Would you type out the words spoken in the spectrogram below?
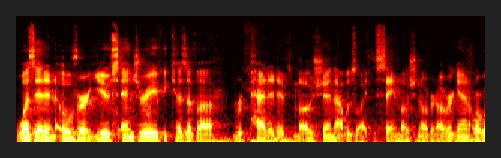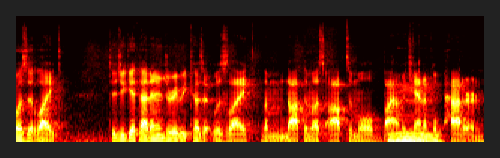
was it an overuse injury because of a repetitive motion that was like the same motion over and over again, or was it like, did you get that injury because it was like the not the most optimal biomechanical pattern,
